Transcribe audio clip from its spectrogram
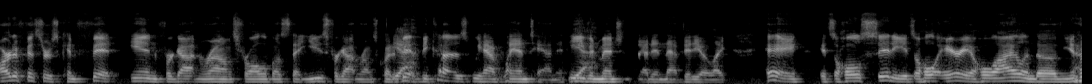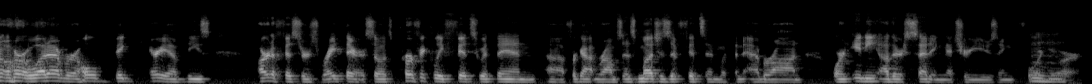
artificers can fit in Forgotten Realms for all of us that use Forgotten Realms quite a Yeah. bit because we have Lantan, and he Yeah. even mentioned that in that video. Like, hey, it's a whole city, it's a whole area, a whole island of you know, or whatever, a whole big area of these artificers right there. So it's perfectly fits within uh, Forgotten Realms as much as it fits in within Eberron or in any other setting that you're using for Mhm. your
